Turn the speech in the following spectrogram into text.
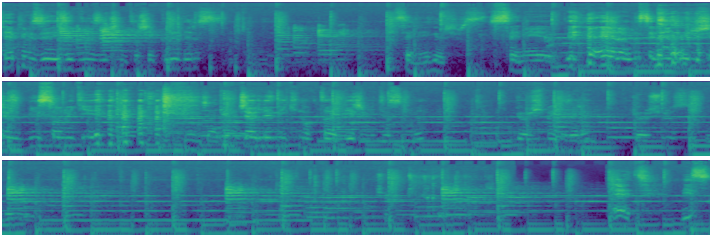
Hepinize izlediğiniz için teşekkür ederiz. Seneye görüşürüz. Seneye, herhalde seneye görüşeceğiz. Bir sonraki güncelleme 2.1 videosunda. Görüşmek üzere. Görüşürüz. Evet, biz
